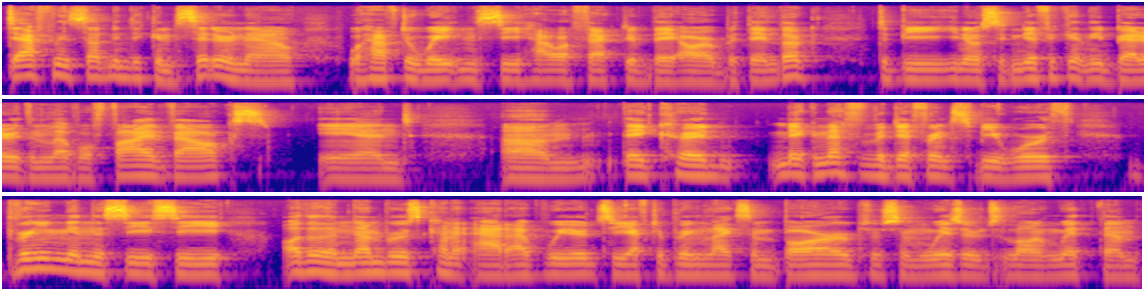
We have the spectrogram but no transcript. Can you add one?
definitely something to consider now. We'll have to wait and see how effective they are, but they look to be, you know, significantly better than level 5 Valks, and um, they could make enough of a difference to be worth bringing in the CC, although the numbers kind of add up weird, so you have to bring like some barbs or some wizards along with them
